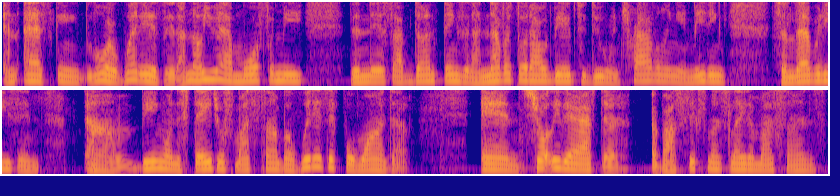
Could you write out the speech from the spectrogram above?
and asking, Lord, what is it? I know you have more for me than this. I've done things that I never thought I would be able to do, and traveling and meeting celebrities and um, being on the stage with my son. But what is it for Wanda? And shortly thereafter, about six months later, my sons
